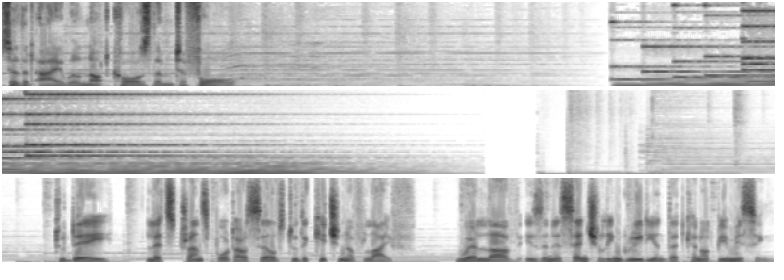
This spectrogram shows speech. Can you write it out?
so that I will not cause them to fall. Today, let's transport ourselves to the kitchen of life, where love is an essential ingredient that cannot be missing.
